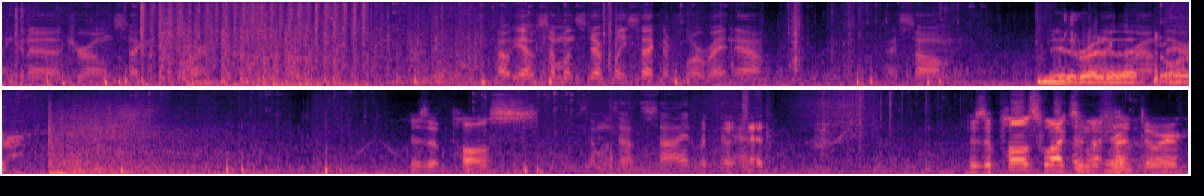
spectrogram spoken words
I'm gonna drone second floor. Oh, yeah, someone's definitely second floor right now. I saw him. Near the right Like of that around door. there. There's a pulse. Someone's outside? What the, heck? There's a pulse watching the front door.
